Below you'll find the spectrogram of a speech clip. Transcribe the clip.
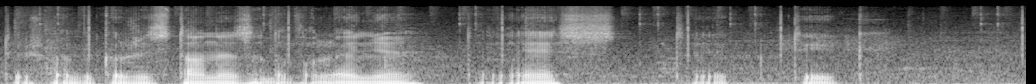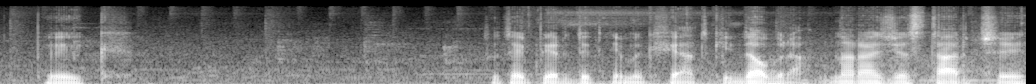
Tu już mam wykorzystane zadowolenie. To jest. Tyk, tyk. Pyk. Tutaj pierdykniemy kwiatki. Dobra, na razie starczy.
